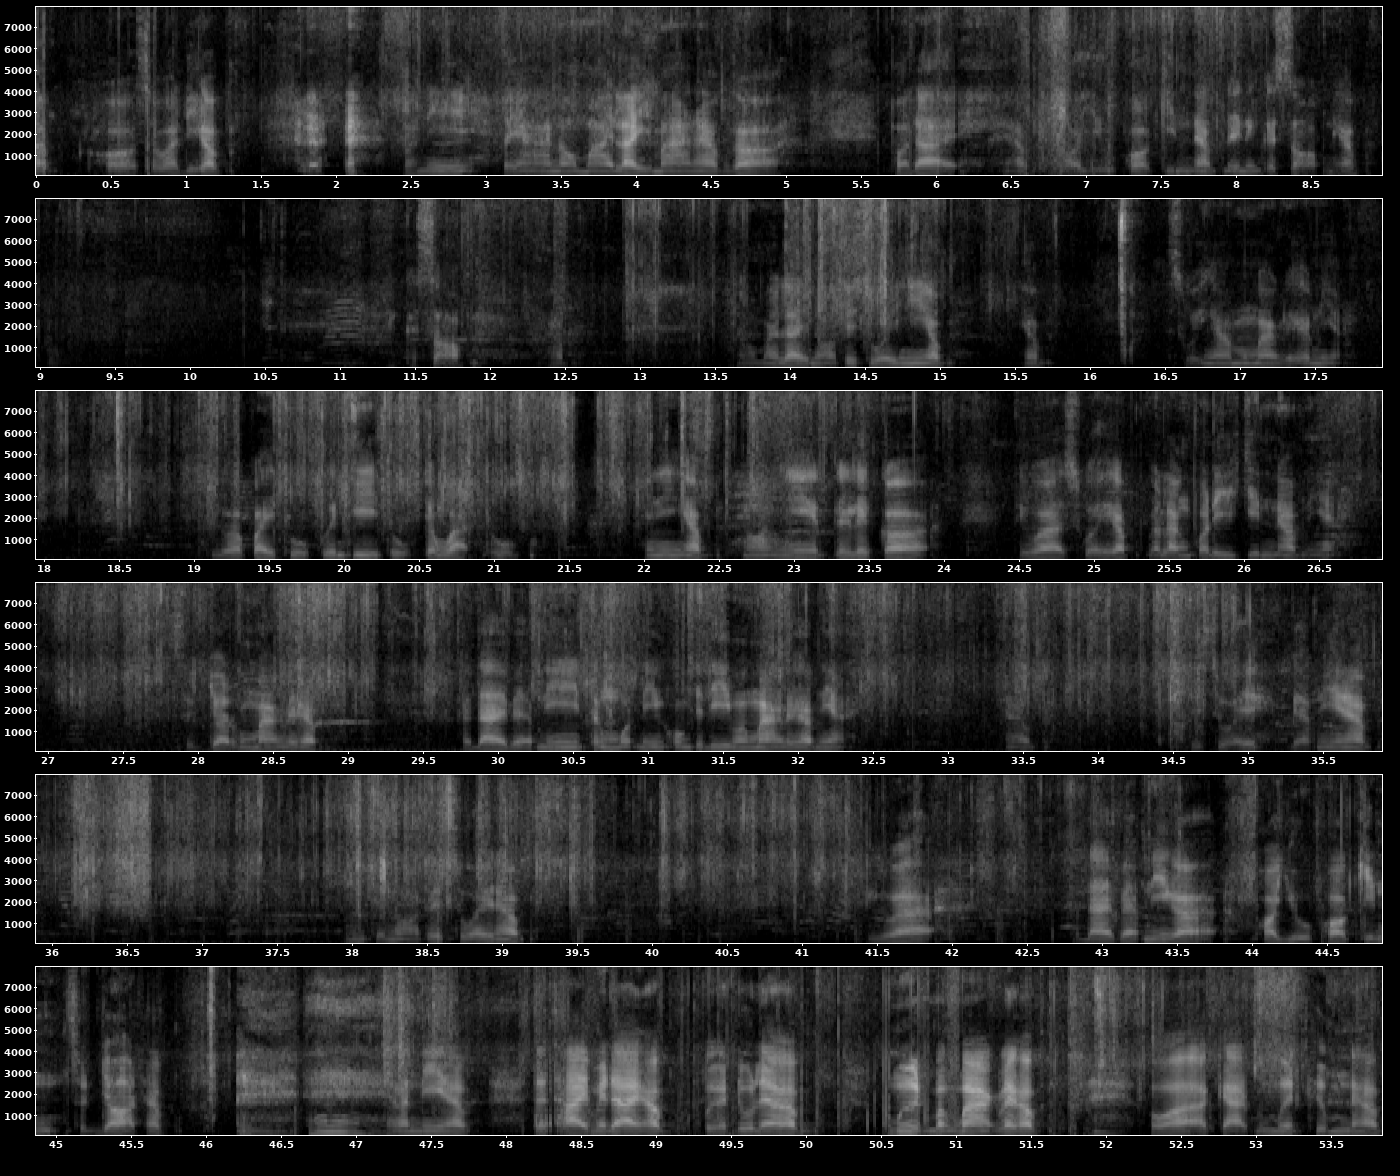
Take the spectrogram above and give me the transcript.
ครับขอสวัสดีครับ วันนี้ไปหาหน่อไม้ไล่มานะครับ ก็พอได้นะครับ พออยู่พอกินนะครับในหนึ่งกระสอบนี่ครับกระสอบครับ หน่อไม้ไล่หน่อสวยๆอย่างนี้ครับครับ สวยงามมากๆเลยครับเนี่ยถือว่าไปถูกพื้นที่ถูกจังหวะถูกอันนี้ครับหน่ออย่างนี้เล็กๆก็ถือว่าสวยครับกำลังพอดีกินนะครับอย่างเงี้ยสุดยอดมากๆเลยครับ ถ้าได้แบบนี้ทั้งหมดนี่คงจะดีมากๆเลยครับเนี่ยนะครับสวยๆแบบนี้นะครับนี่จะหน่อสวยๆนะครับถือว่าได้แบบนี้ก็พออยู่พอกินสุดยอดครับวันนี้ครับ แต่ถ่ายไม่ได้ครับ เปิดดูแล้วครับ มืดมากๆเลยครับ เพราะว่าอากาศมันมืดคึมนะครับ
